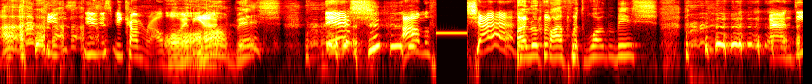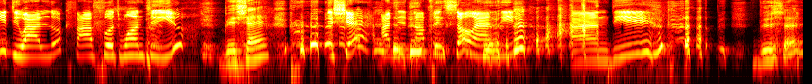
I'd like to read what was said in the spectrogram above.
He just, become Ralph oh, end. bitch. Bitch, I'm a f- Chad. I look five foot one, bitch. Andy, do I look five foot one to you? Bitch, eh? Share? I did not think so, Andy. Andy. Bitch, eh?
